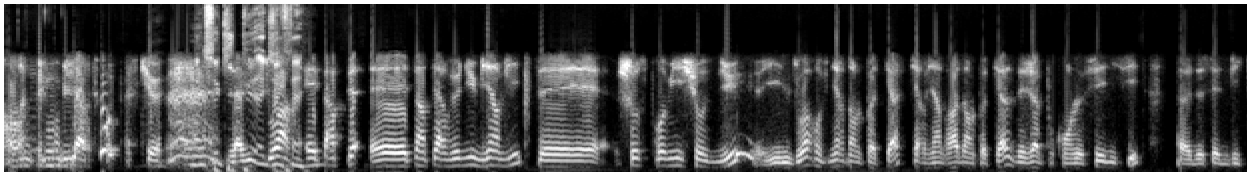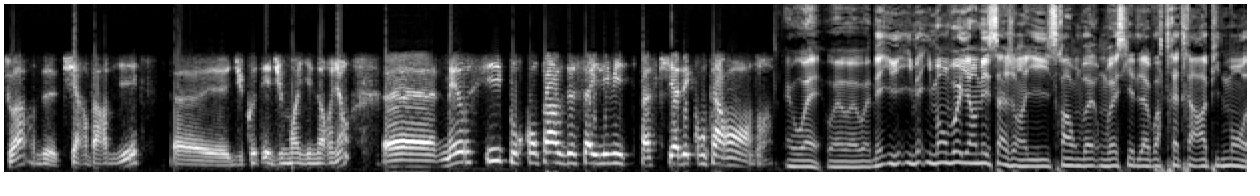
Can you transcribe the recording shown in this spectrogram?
rendez-vous bientôt parce que la victoire est, est, intervenue bien vite et chose promise, chose due. Il doit revenir dans le podcast. Il reviendra dans le podcast déjà pour qu'on le félicite euh, de cette victoire de Pierre Barbier. Euh, du côté du Moyen-Orient, euh, mais aussi pour qu'on parle de ça limite parce qu'il y a des comptes à rendre. Ouais, ouais, ouais, ouais. Mais il, m'a envoyé un message. Hein. Il sera, on va, on va essayer de l'avoir très très rapidement.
